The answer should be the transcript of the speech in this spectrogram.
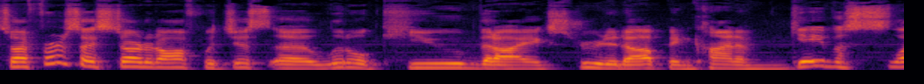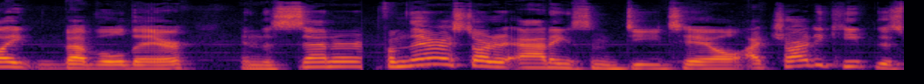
So at first I started off with just a little cube that I extruded up and kind of gave a slight bevel there in the center. From there I started adding some detail. I tried to keep this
